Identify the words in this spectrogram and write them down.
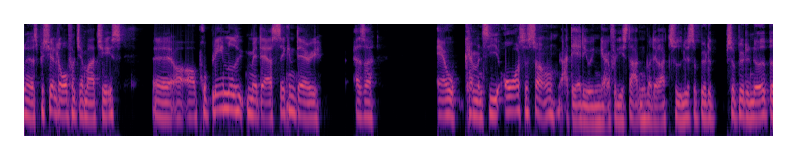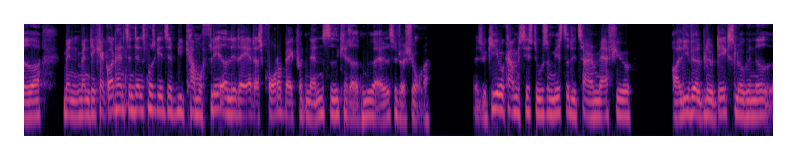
øh, specielt over for Jamar Chase. Øh, og, og problemet med deres secondary, altså, er jo, kan man sige, over sæsonen, nej, det er det jo ikke engang, fordi i starten var det ret tydeligt, så blev det, så blev det noget bedre, men, men det kan godt have en tendens måske til at blive kamufleret lidt af, at deres quarterback på den anden side kan redde dem ud af alle situationer. Hvis vi kigger på kampen i sidste uge, så mistede de Tyron Matthew, og alligevel blev Dix lukket ned.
